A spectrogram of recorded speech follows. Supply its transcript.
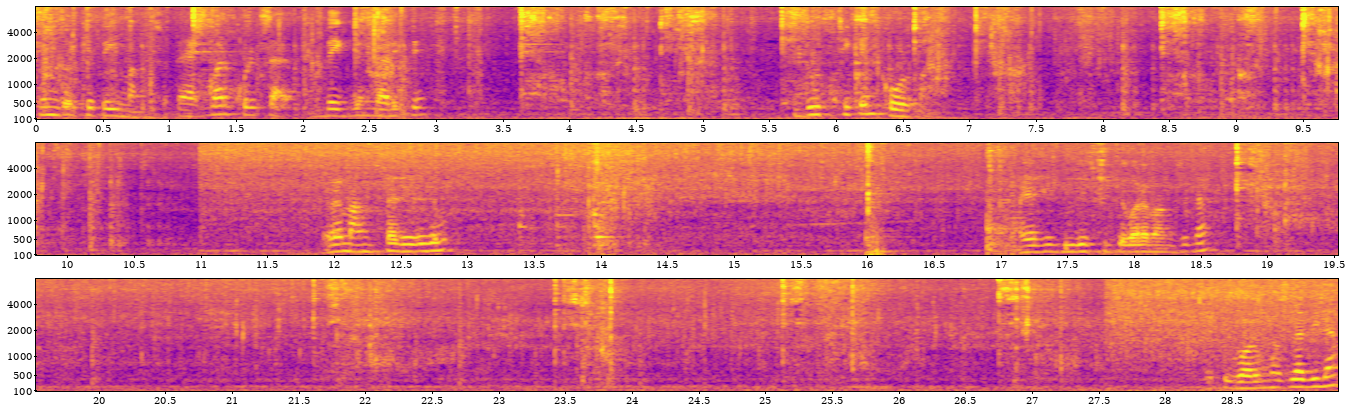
সুন্দর খেতে এই মাংসটা। একবার করে দেখবেন বাড়িতে। দুধ চিকেন কোরমা। এবার মাংসটা ঢেলে দেবো। এটা সেই দুধে সিদ্ধ করা মাংসটা। একটু গরম মশলা দিলাম।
